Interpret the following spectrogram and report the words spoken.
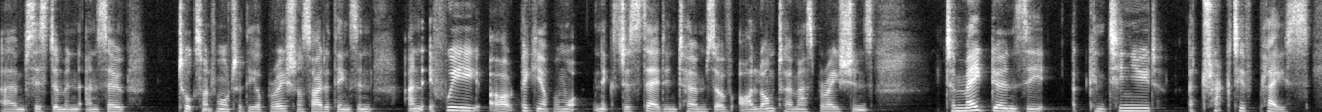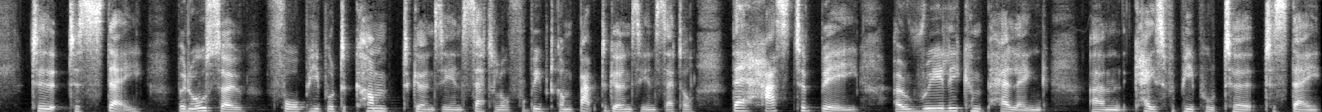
um, system, and and so talks much more to the operational side of things. And and if we are picking up on what Nick's just said in terms of our long term aspirations, to make Guernsey a continued attractive place to, to stay, but also for people to come to Guernsey and settle, or for people to come back to Guernsey and settle, there has to be a really compelling um, case for people to to stay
